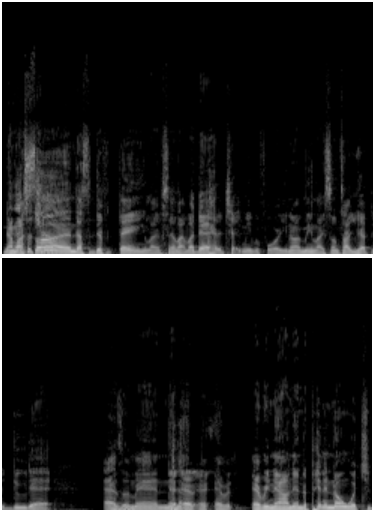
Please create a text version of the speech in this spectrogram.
Now and my son, child- that's a different thing. Like I'm saying, like my dad had to check me before. You know what I mean? Like sometimes you have to do that as Mm-hmm. a man e- every, every now and then, depending on what you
